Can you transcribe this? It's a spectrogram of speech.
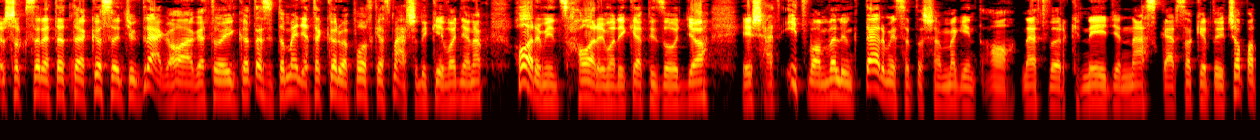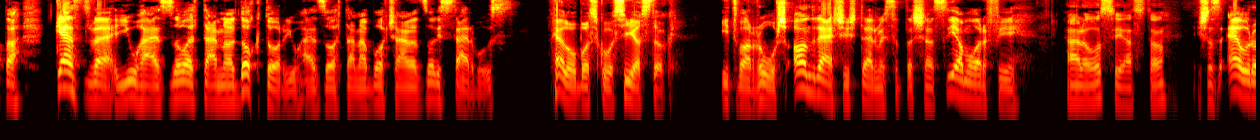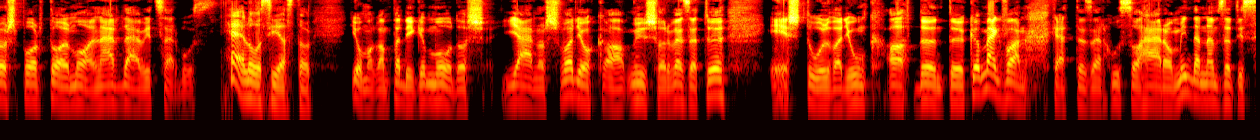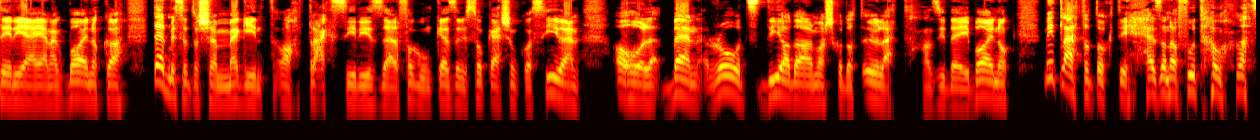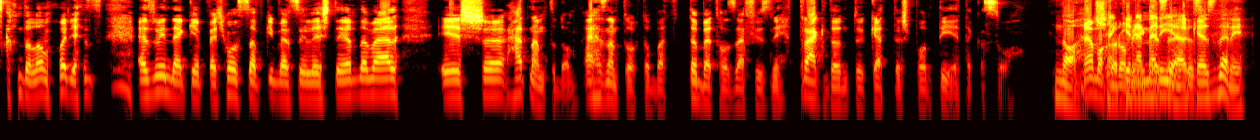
Nagyon sok szeretettel köszöntjük drága hallgatóinkat, ez itt a Megyetek Körbe Podcast második évadjának 33. epizódja, és hát itt van velünk természetesen megint a Network 4 NASCAR szakértői csapata, kezdve Juhász Zoltánnal, Dr. Juhász Zoltánnal, bocsánat, Zoli, szervusz! Hello, Boszkó, sziasztok! Itt van Rós András is természetesen, szia Morfi! Hello, sziasztok! És az Eurosporttól Molnár Dávid, szervusz! Hello, sziasztok! Jó magam pedig Módos János vagyok, a műsorvezető, és túl vagyunk a döntőkön. Megvan 2023 minden nemzeti szériájának bajnoka. Természetesen megint a Track Series-zel fogunk kezdeni szokásunkhoz híven, ahol Ben Rhodes diadalmaskodott, ő lett az idei bajnok. Mit láttatok ti ezen a futamon? Azt gondolom, hogy ez, ez mindenképp egy hosszabb kibeszélést érdemel, és hát nem tudom, ehhez nem tudok többet, többet hozzáfűzni. Track döntő kettős pont, tiétek a szó. Na, nem senki nem meri elkezdeni?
